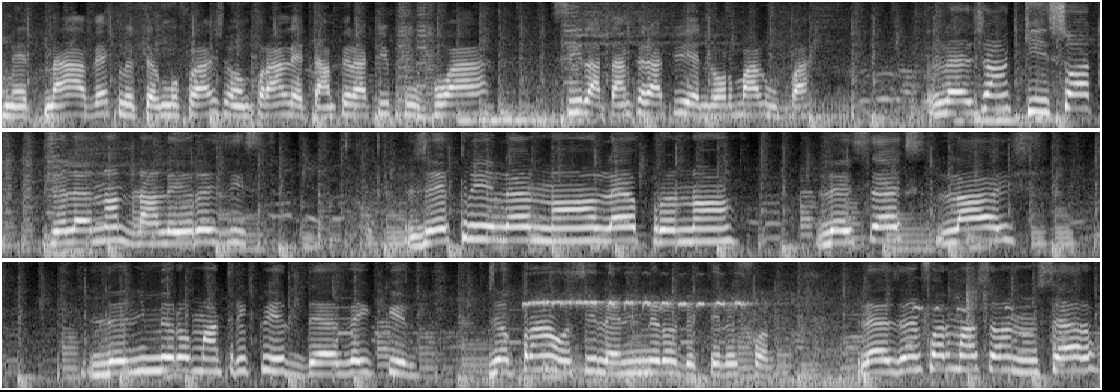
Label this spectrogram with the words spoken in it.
Maintenant, avec le thermoflage, on prend les températures pour voir si la température est normale ou pas. Les gens qui sortent, je les note dans les registres. J'écris leur nom, leur prénom, le sexe, l'âge, le numéro matricule des véhicules. Je prends aussi les numéros de téléphone. Les informations nous servent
